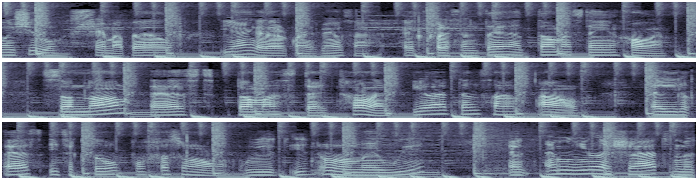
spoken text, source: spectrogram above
Bonjour, je m'appelle Ian Galarco Espinosa et présenté à Thomas Stein Holland. Son nom est Thomas Stein Holland. Il a 10 ans et il est inspecteur professionnel. Oui, il remet et aime les chats, mais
